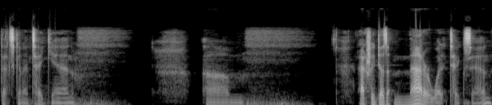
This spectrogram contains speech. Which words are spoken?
That's going to take in, um, actually doesn't matter what it takes in,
